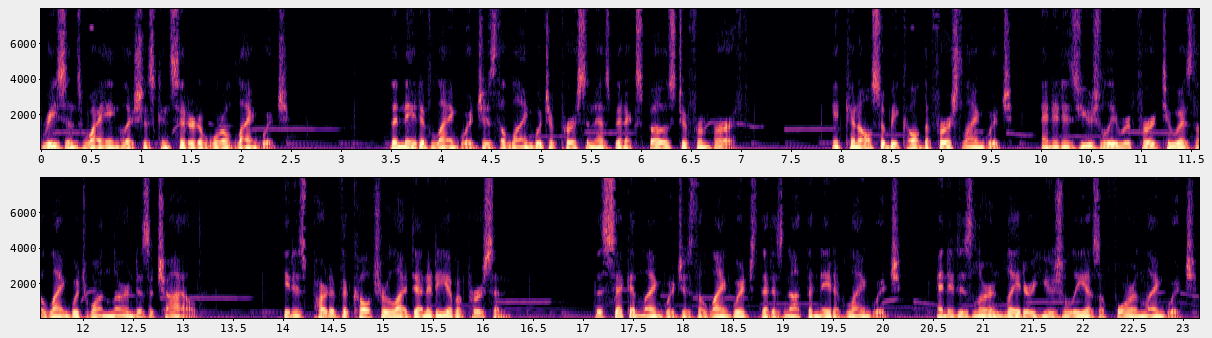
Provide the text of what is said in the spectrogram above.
Reasons why English is considered a world language. The native language is the language a person has been exposed to from birth. It can also be called the first language, and it is usually referred to as the language one learned as a child. It is part of the cultural identity of a person. The second language is the language that is not the native language, and it is learned later usually as a foreign language.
